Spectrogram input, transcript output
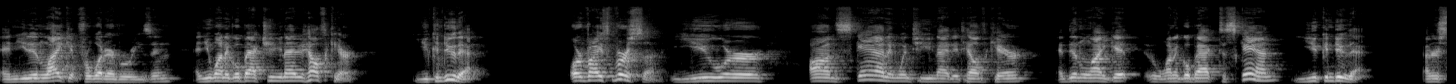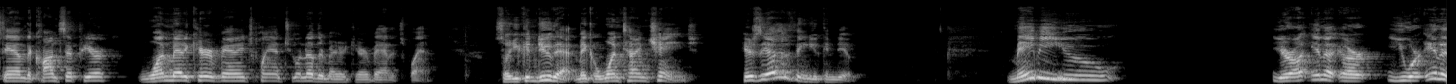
and you didn't like it for whatever reason and you want to go back to United Healthcare. You can do that or vice versa. You were on SCAN and went to United Healthcare and didn't like it and want to go back to SCAN, you can do that. Understand the concept here? One Medicare Advantage plan to another Medicare Advantage plan. So you can do that, make a one time change. Here's the other thing you can do. Maybe you you're in a or you were in a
